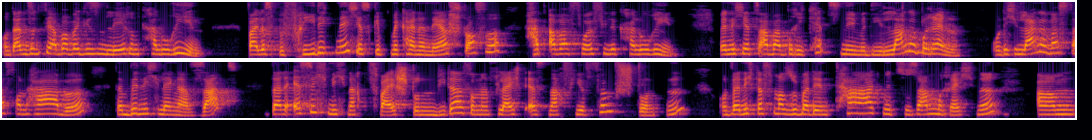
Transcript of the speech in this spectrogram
Und dann sind wir aber bei diesen leeren Kalorien, weil es befriedigt nicht, es gibt mir keine Nährstoffe, hat aber voll viele Kalorien. Wenn ich jetzt aber Briketts nehme, die lange brennen und ich lange was davon habe, dann bin ich länger satt, dann esse ich nicht nach zwei Stunden wieder, sondern vielleicht erst nach vier, fünf Stunden. Und wenn ich das mal so über den Tag mir zusammenrechne, ähm,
